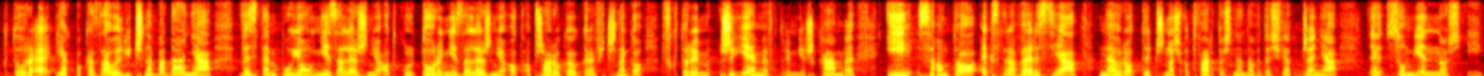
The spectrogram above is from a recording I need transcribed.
które, jak pokazały liczne badania, występują niezależnie od kultury, niezależnie od obszaru geograficznego, w którym żyjemy, w którym mieszkamy i są to ekstrawersja, neurotyczność, otwartość na nowe doświadczenia, e, sumienność i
